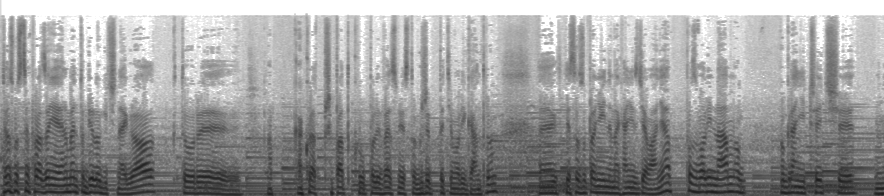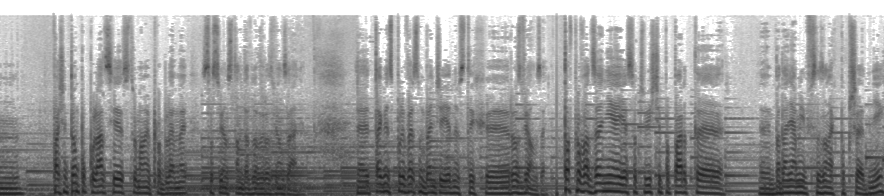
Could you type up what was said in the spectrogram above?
W związku z tym wprowadzenie elementu biologicznego, który no, akurat w przypadku polyversum jest to grzyb Pythium oligantrum, e, jest to zupełnie inny mechanizm działania, pozwoli nam ograniczyć y, mm, właśnie tą populację, z którą mamy problemy stosując standardowe rozwiązania. E, Tak więc polyversum będzie jednym z tych e, rozwiązań. To wprowadzenie jest oczywiście poparte e, badaniami w sezonach poprzednich,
